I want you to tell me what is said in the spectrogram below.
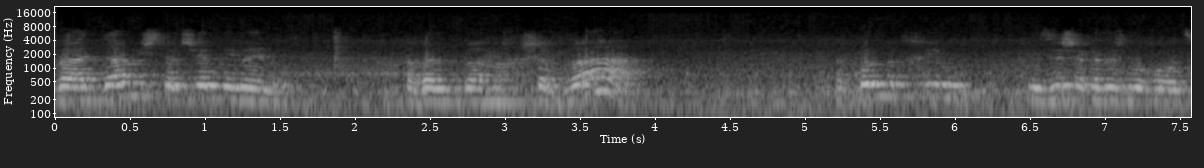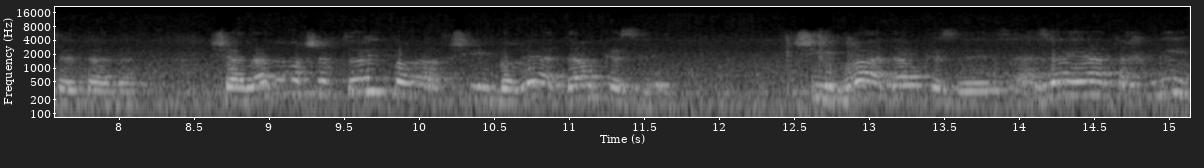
והאדם משתלשל ממנו. אבל במחשבה הכל מתחיל מזה שהקדוש ברוך הוא רוצה את האדם. שעלה במחשבתו יתברך, שיברא אדם כזה, שיברא אדם כזה, זה, זה היה התכלית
